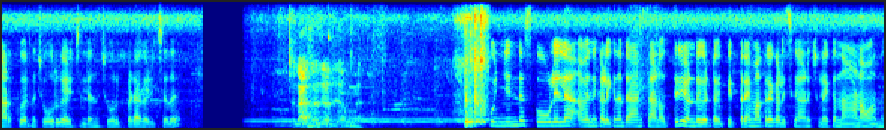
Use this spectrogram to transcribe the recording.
നടക്കുമായിരുന്നു ചോറ് കഴിച്ചില്ലായിരുന്നു. ചോറ് ഇപ്പോഴാണ് കഴിച്ചത്. കുഞ്ഞിന്റെ സ്കൂളിൽ അവന് കളിക്കുന്ന ഡാൻസാണ്. ഒത്തിരി ഉണ്ട് കേട്ടോ. ഇപ്പം ഇത്രയും മാത്രമേ കളിച്ച് കാണിച്ചുള്ളൂ. ഒക്കെ നാണമാണ്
